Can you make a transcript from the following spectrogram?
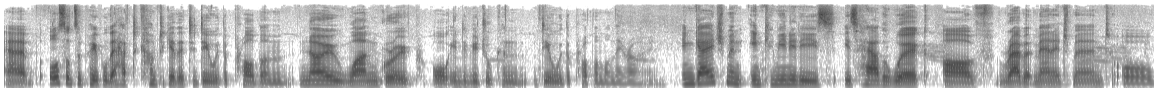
uh, all sorts of people that have to come together to deal with the problem. No one group or individual can deal with the problem on their own. Engagement in communities is how the work of rabbit management or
